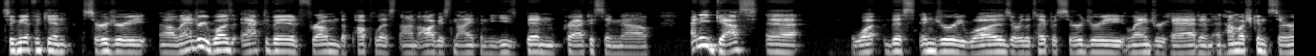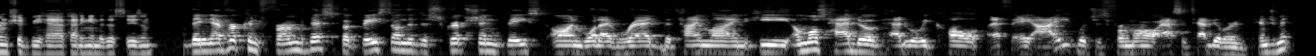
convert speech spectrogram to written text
significant surgery. Uh, Landry was activated from the pup list on August 9th, and he's been practicing now. Any guess at what this injury was or the type of surgery Landry had, and, and how much concern should we have heading into this season? They never confirmed this, but based on the description, based on what I've read, the timeline, he almost had to have had what we call FAI, which is femoral acetabular impingement.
